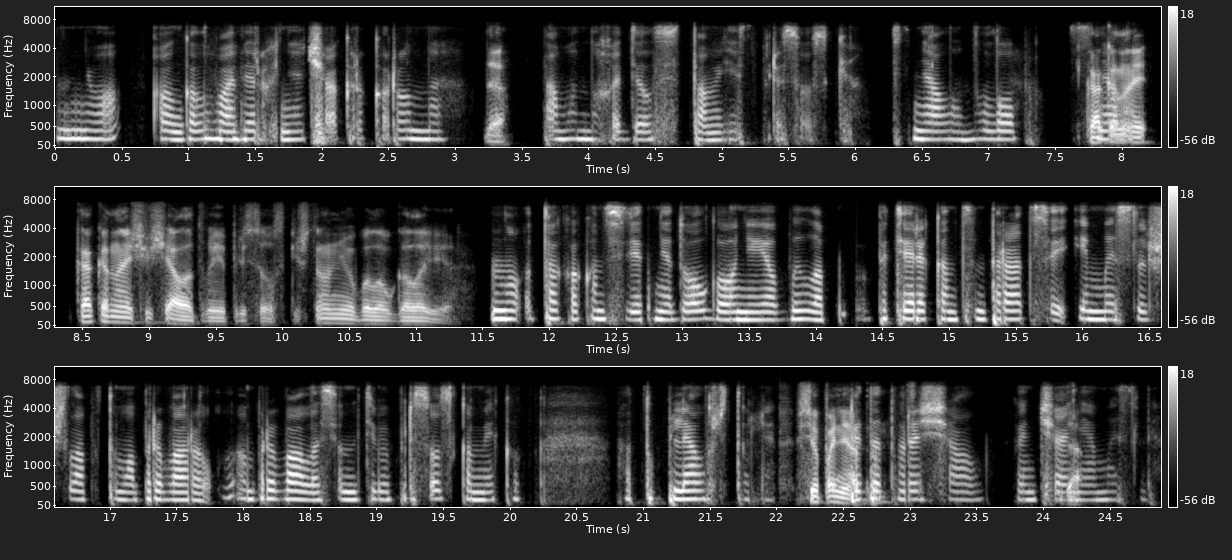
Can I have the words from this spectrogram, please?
У него а, голова верхняя чакра коронная. Да. Там он находился, там есть присоски. Снял он лоб. Как снял. она, как она ощущала твои присоски? Что у нее было в голове? Ну, так как он сидит недолго, у нее была потеря концентрации, и мысль шла, потом обрывал, обрывалась. Он этими присосками как отуплял, что ли, Все понятно. предотвращал окончание мысли.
